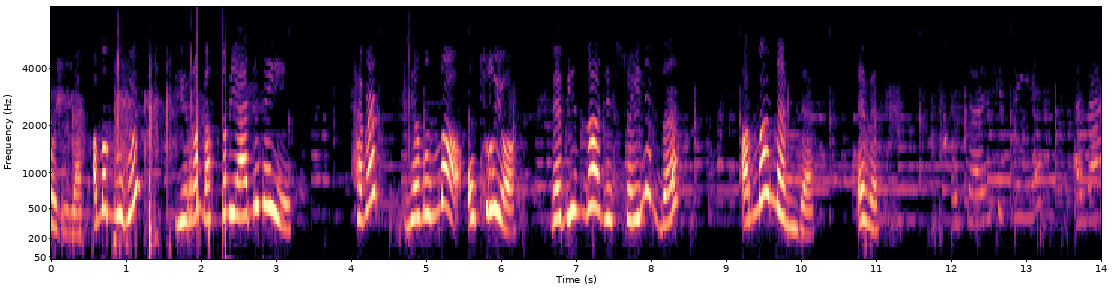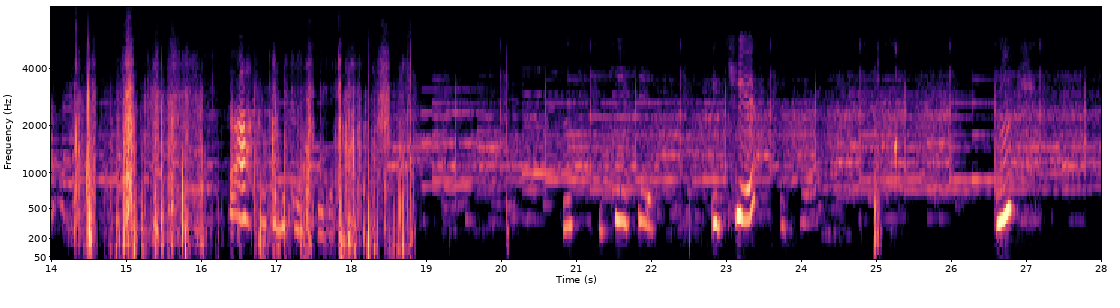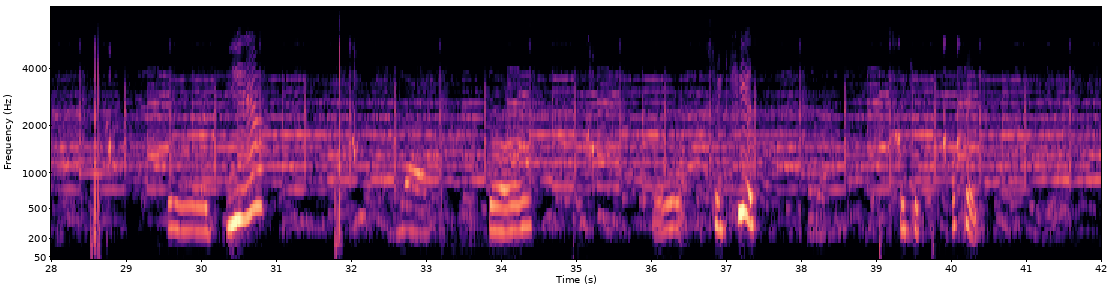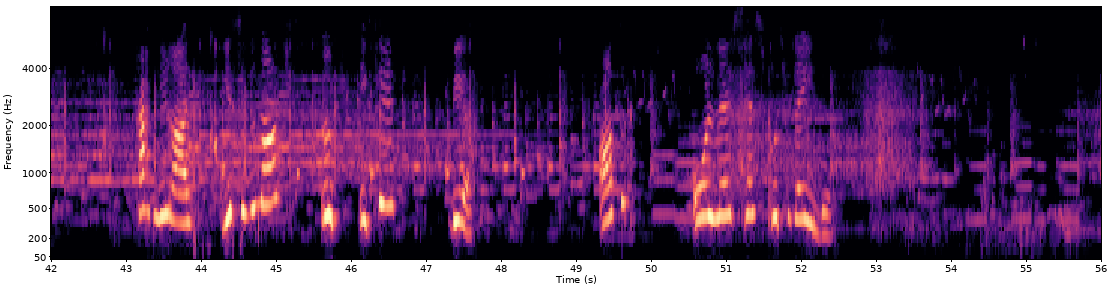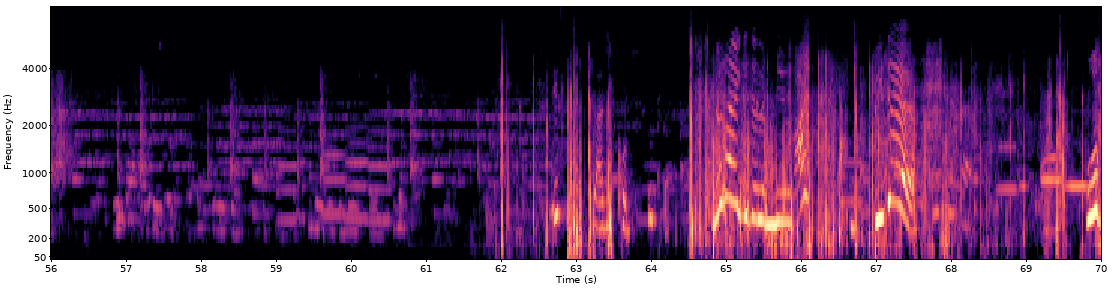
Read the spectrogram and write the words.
oynayacağız. Ama bugün Yira başka bir yerde değil. Hemen yanımda oturuyor. Ve biz nerede söyleyeyim mi? Evet. Şifreyi. Ay ben Ah kapıyı çalıştırdım. Üç, iki, iki. İki, üç, ee, bir, dört, sekiz. Sekiz. Okey. Heh Miray. Yeşilini aç. Üç, iki, bir. Artık öyle ses kötü değildi. İstedik konuştuk da. Nereye gidelim Miray? Bir de bu,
